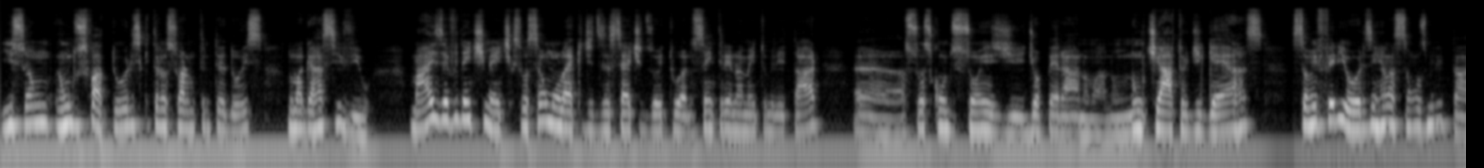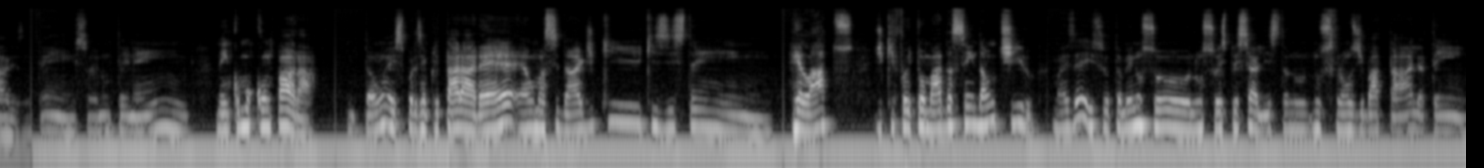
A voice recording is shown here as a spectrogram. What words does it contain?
Isso é um, é um dos fatores que transformam 32 numa guerra civil. Mas, evidentemente, que se você é um moleque de 17, 18 anos sem treinamento militar, é, as suas condições de, de operar numa, num, num, teatro de guerras são inferiores em relação aos militares. Não tem, isso aí não tem nem, nem como comparar. Então é isso, por exemplo, Itararé é uma cidade que, que existem relatos de que foi tomada sem dar um tiro. Mas é isso, eu também não sou, não sou especialista no, nos fronts de batalha, tem,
